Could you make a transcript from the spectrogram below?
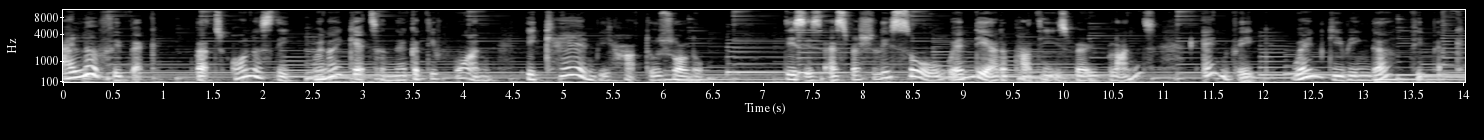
I love feedback, but honestly, when I get a negative one, it can be hard to swallow. This is especially so when the other party is very blunt and vague when giving the feedback.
